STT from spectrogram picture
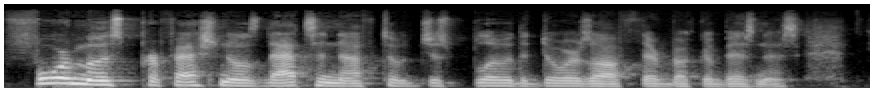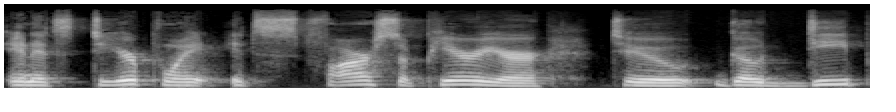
for most professionals, that's enough to just blow the doors off their book of business. And it's to your point, it's far superior to go deep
